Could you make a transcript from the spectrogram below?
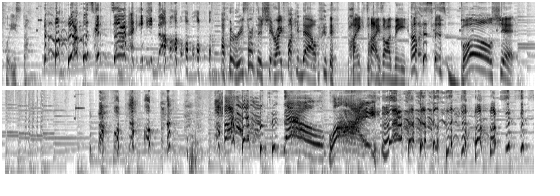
Please don't. it's gonna die. No. I'm gonna restart this shit right fucking now. If Pike dies on me. Oh, this is bullshit. Why? this is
